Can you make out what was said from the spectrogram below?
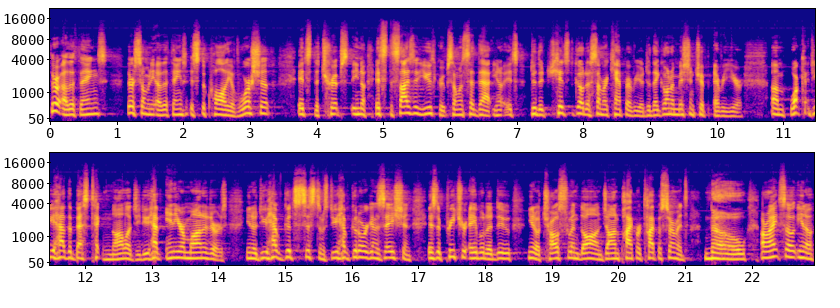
There are other things. There are so many other things. It's the quality of worship. It's the trips. You know, it's the size of the youth group. Someone said that. You know, it's do the kids go to summer camp every year? Do they go on a mission trip every year? Um, what do you have the best technology? Do you have in-ear monitors? You know, do you have good systems? Do you have good organization? Is the preacher able to do you know Charles Swindoll, John Piper type of sermons? No. All right. So you know,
